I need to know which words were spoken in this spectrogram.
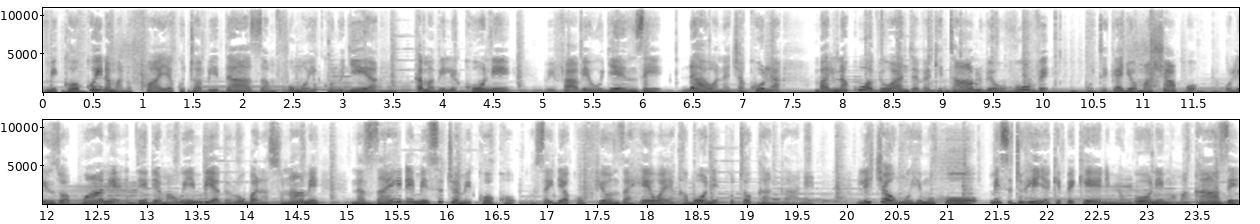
Mikoko ina manufaa ya kutoa bidhaa za mfumo wa ikolojia kama vile kuni, vifaa vya ujenzi, dawa na chakula, mbali na kuwa viwanja vya kitalu vya uvuvi, utegaji wa mashapo, ulinzi wa pwani dhidi ya mawimbi ya dhoruba na tsunami, na zaidi, misitu ya mikoko husaidia kufyonza hewa ya kaboni kutoka angani. Licha ya umuhimu huu, misitu hii ya kipekee ni miongoni mwa makazi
